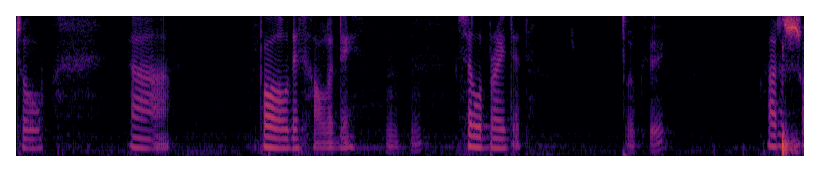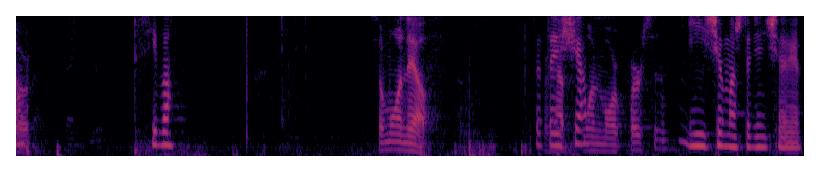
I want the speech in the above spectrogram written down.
to uh, follow this holiday, Mhm. celebrate it. Okay. Хорошо. All right. Спасибо. Someone else? Кто-то Perhaps еще? one more person? И еще, может, один человек.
